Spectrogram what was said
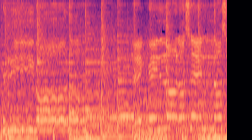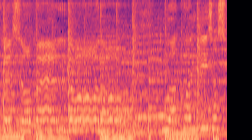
scrivono e che il loro senno spesso perdono. Tu accogli sospiri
